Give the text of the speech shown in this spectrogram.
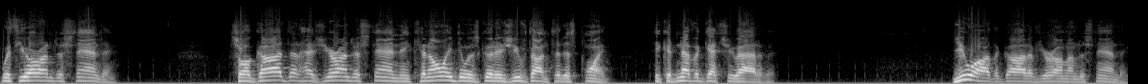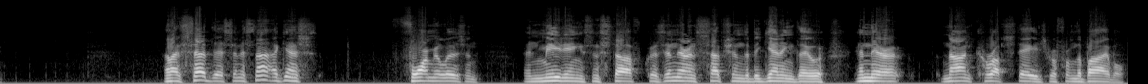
with your understanding. So a God that has your understanding can only do as good as you've done to this point. He could never get you out of it. You are the God of your own understanding. And I've said this, and it's not against formulas and, and meetings and stuff, because in their inception, in the beginning, they were in their non-corrupt stage were from the Bible.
